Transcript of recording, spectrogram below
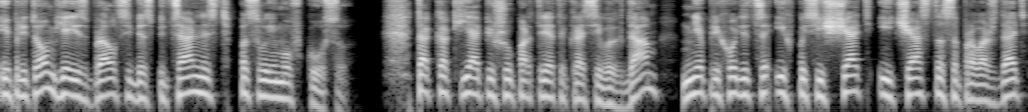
И притом я избрал себе специальность по своему вкусу. Так как я пишу портреты красивых дам, мне приходится их посещать и часто сопровождать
